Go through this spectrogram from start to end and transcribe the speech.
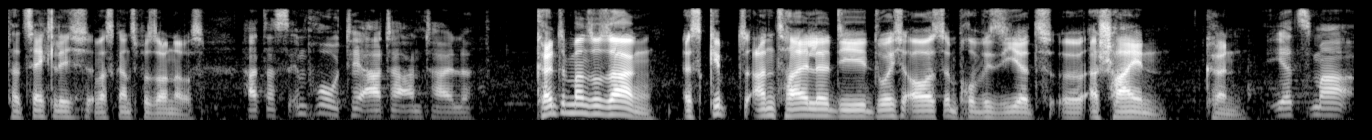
tatsächlich was ganz Besonderes. Hat das Impro-Theater Anteile? Könnte man so sagen. Es gibt Anteile, die durchaus improvisiert äh, erscheinen können. Jetzt mal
